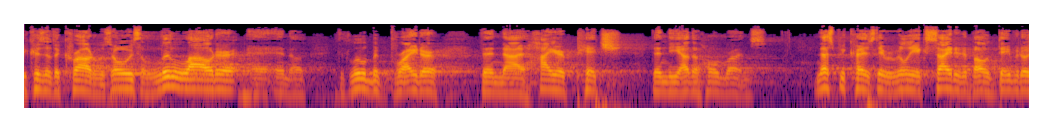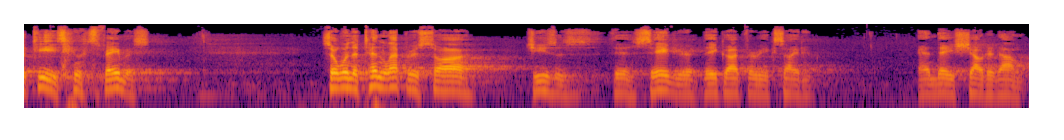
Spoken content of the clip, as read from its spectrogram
because of the crowd. It was always a little louder and a, a little bit brighter than a higher pitch than the other home runs. And that's because they were really excited about David Ortiz. He was famous. So when the ten lepers saw Jesus, their Savior, they got very excited and they shouted out.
